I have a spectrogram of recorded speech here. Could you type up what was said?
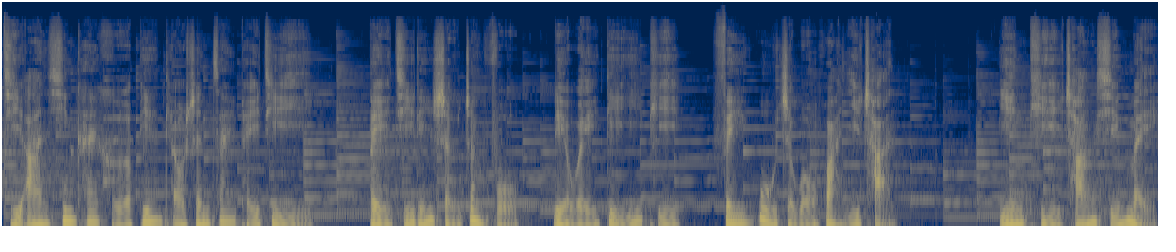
吉安新开河边条参栽培技艺被吉林省政府列为第一批非物质文化遗产。因体长形美、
